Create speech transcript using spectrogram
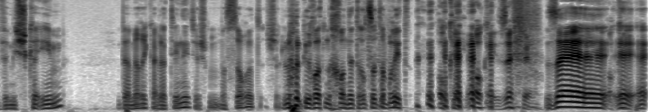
ומשקעים, באמריקה הלטינית יש מסורת של לא לראות נכון את ארצות הברית. אוקיי, אוקיי, זה פייר. זה, אוקיי. אה, אה,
